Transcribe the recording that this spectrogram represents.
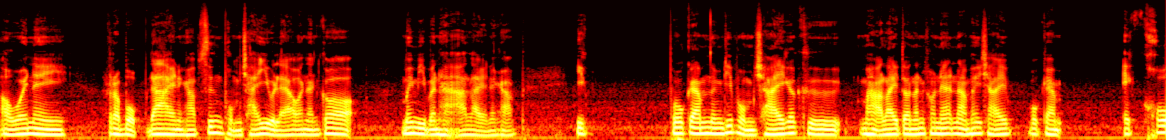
เอาไว้ในระบบได้นะครับ ซึ่งผมใช้อยู่แล้ว อันนั้นก็ไม่มีปัญหาอะไรนะครับ อีกโปรแกรมหนึ่งที่ผมใช้ก็คือมหาลัยตอนนั้นเขาแนะนำให้ใช้โปรแกรม Echo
